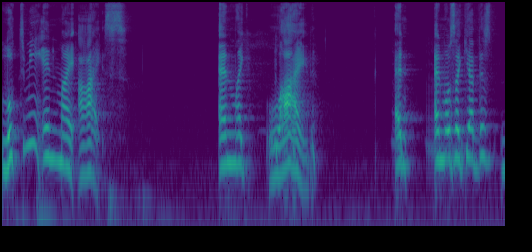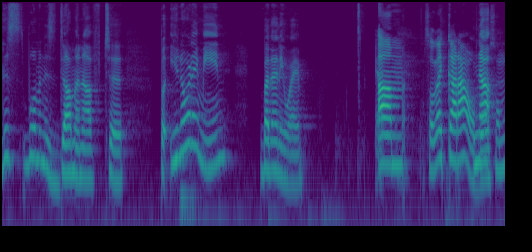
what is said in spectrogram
looked me in my eyes and like lied and and was like, yeah, this this woman is dumb enough to, but you know what I mean. But anyway, um, so descarados No. bro, son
